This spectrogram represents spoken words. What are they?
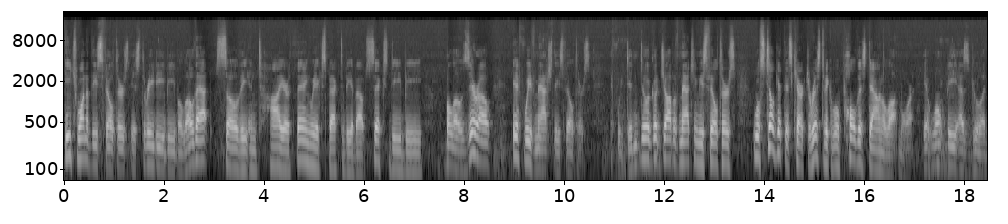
each one of these filters is 3 dB below that, so the entire thing we expect to be about 6 dB below zero if we've matched these filters. If we didn't do a good job of matching these filters, we'll still get this characteristic, we'll pull this down a lot more. It won't be as good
